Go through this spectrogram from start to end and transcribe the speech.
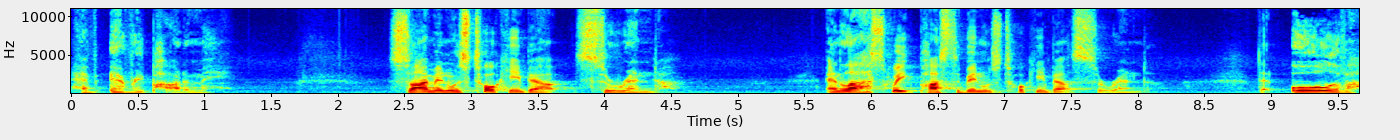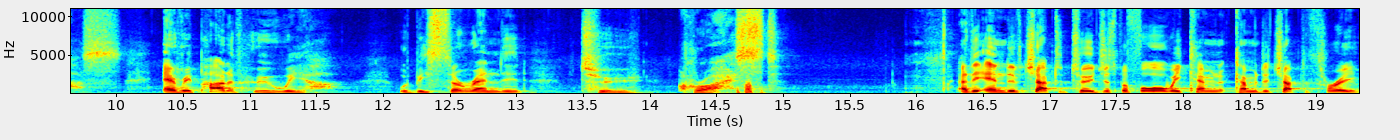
have every part of me? Simon was talking about surrender. And last week, Pastor Ben was talking about surrender. That all of us, every part of who we are, would be surrendered to Christ. At the end of chapter 2, just before we come, come into chapter 3,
